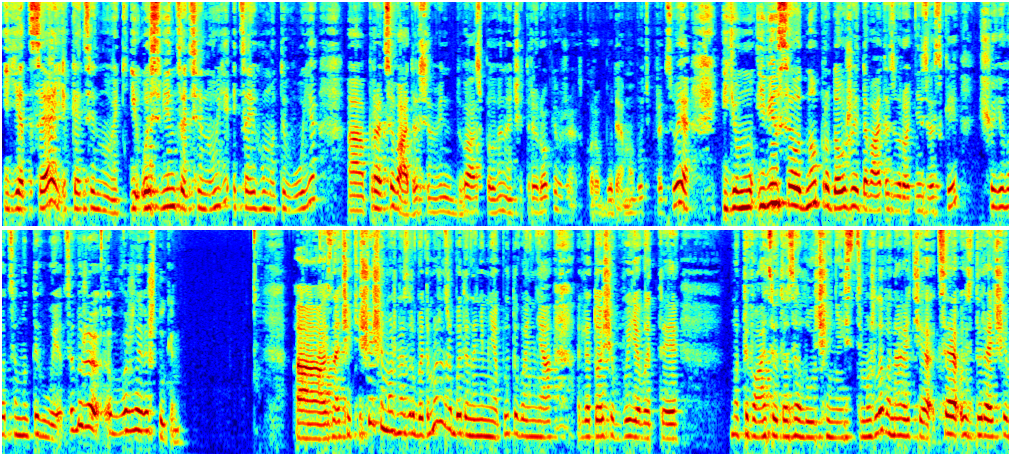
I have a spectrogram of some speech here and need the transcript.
І є це, яке цінують. І ось він це цінує, і це його мотивує а, працювати. Ось він два з половиною чи три роки вже скоро буде, мабуть, працює, і йому і він все одно продовжує давати зворотні зв'язки, що його це мотивує. Це дуже важливі штуки. А, Значить, що ще можна зробити? Можна зробити анонімні опитування для того, щоб виявити. Мотивацію та залученість, можливо, навіть це ось, до речі,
